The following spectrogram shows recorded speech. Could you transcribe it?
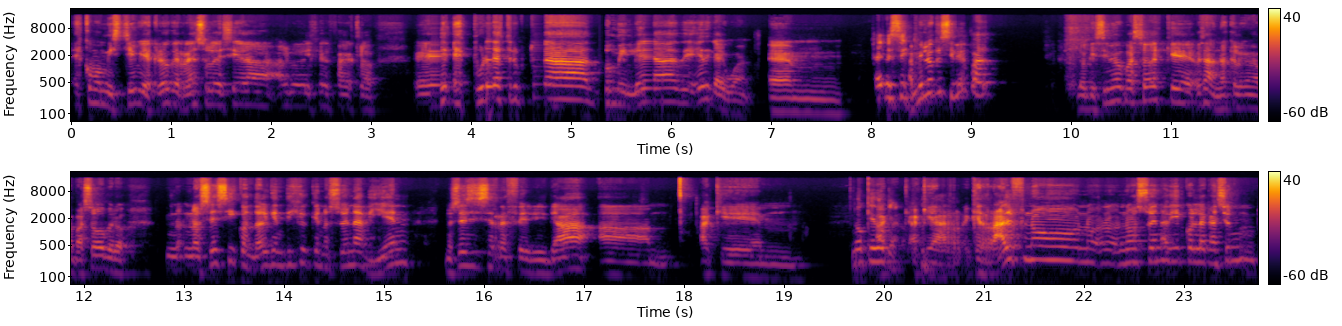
es como Mysteria, creo que Renzo le decía algo del Hellfire Club. Eh, es pura estructura 2000 de Edgar One. Em, a mí lo que sí me pasó, lo que sí me pasó es que, o sea, no es que lo que me pasó, pero no, sé si cuando alguien dijo que no suena bien, no sé si se referirá a, a que... Em, no quedó a, que, que, Ralph no, no, no, suena bien con la canción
